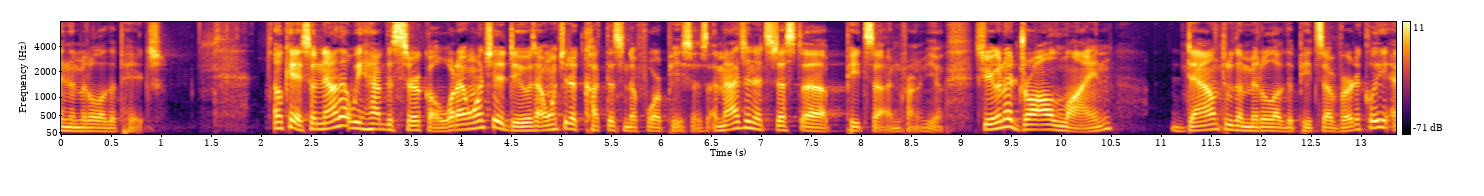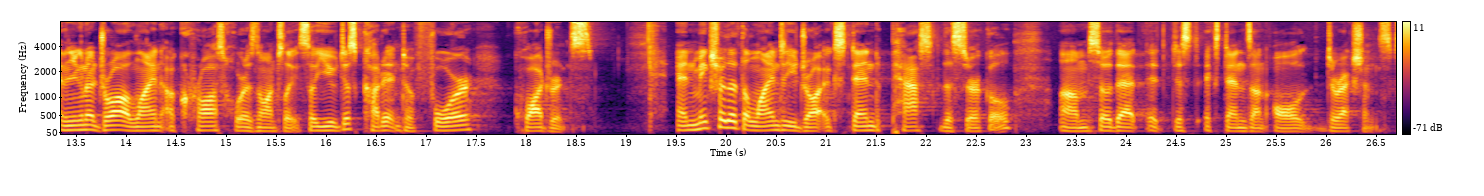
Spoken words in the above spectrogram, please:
in the middle of the page. Okay, so now that we have the circle, what I want you to do is I want you to cut this into four pieces. Imagine it's just a pizza in front of you. So you're going to draw a line down through the middle of the pizza vertically, and then you're going to draw a line across horizontally. So you've just cut it into four quadrants and make sure that the lines that you draw extend past the circle um, so that it just extends on all directions.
